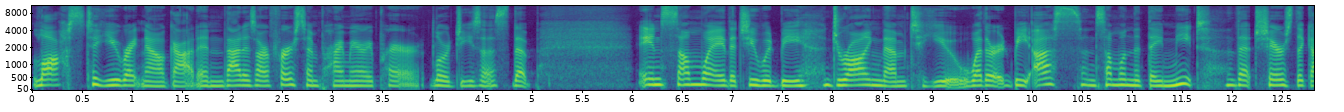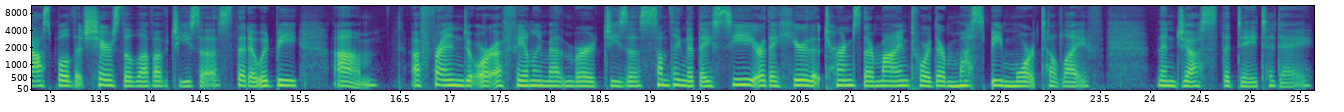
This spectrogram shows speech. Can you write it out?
lost to you right now, God. And that is our first and primary prayer, Lord Jesus, that in some way that you would be drawing them to you, whether it be us and someone that they meet that shares the gospel, that shares the love of Jesus, that it would be um, a friend or a family member, Jesus, something that they see or they hear that turns their mind toward there must be more to life than just the day to day.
